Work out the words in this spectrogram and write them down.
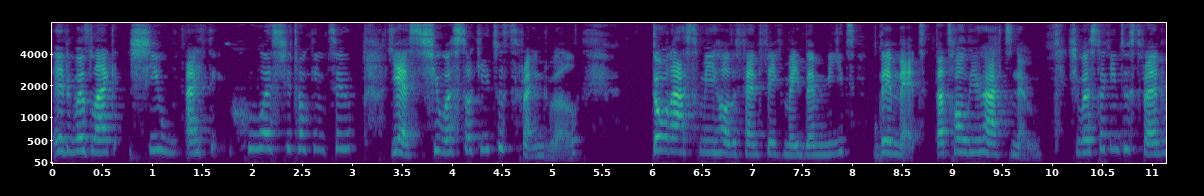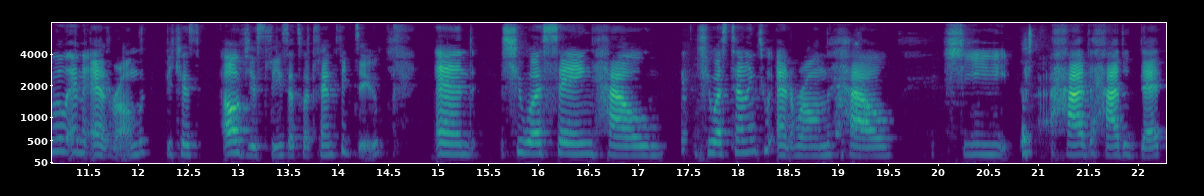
it was like she, I think, who was she talking to? Yes, she was talking to Thranduil. Don't ask me how the fanfic made them meet. They met. That's all you have to know. She was talking to Thranduil and Elrond because obviously that's what fanfic do. And she was saying how she was telling to Elrond how she had had a debt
